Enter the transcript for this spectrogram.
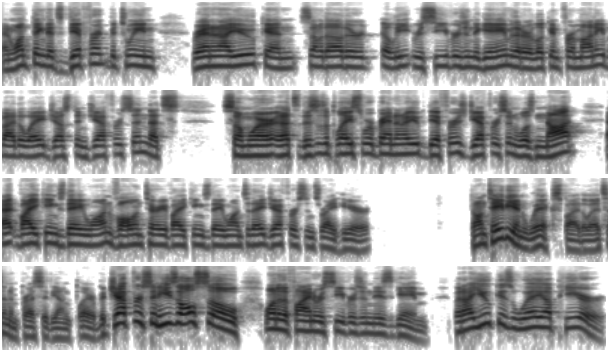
And one thing that's different between Brandon Aiyuk and some of the other elite receivers in the game that are looking for money, by the way, Justin Jefferson, that's somewhere that's this is a place where Brandon Aiyuk differs. Jefferson was not at Vikings day one, voluntary Vikings day one today. Jefferson's right here. Dontayvion Wicks, by the way, it's an impressive young player. But Jefferson, he's also one of the fine receivers in this game. But Aiyuk is way up here.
